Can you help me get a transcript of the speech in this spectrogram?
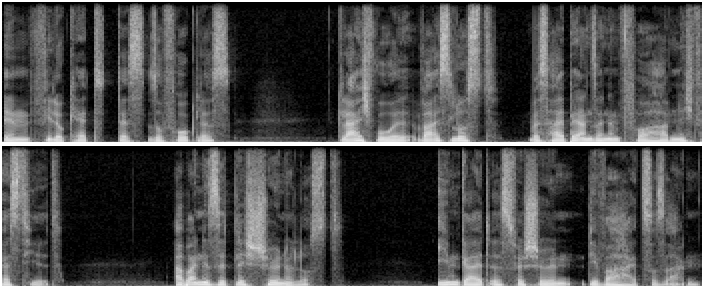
im Philokett des Sophokles, Gleichwohl war es Lust, weshalb er an seinem Vorhaben nicht festhielt. Aber eine sittlich schöne Lust. Ihm galt es für schön, die Wahrheit zu sagen.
